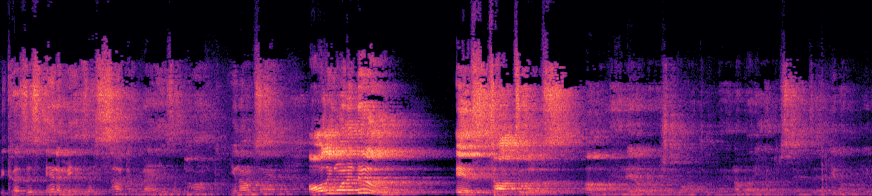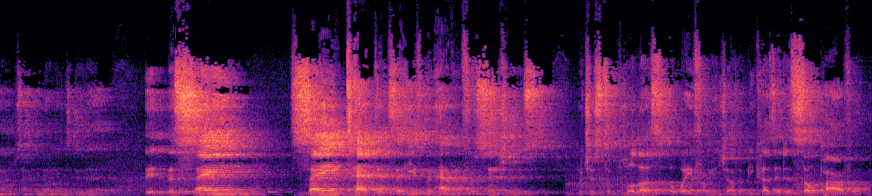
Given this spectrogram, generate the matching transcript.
Because this enemy is a sucker, man. He's a punk. You know what I'm saying? All he want to do is talk to us. Oh man, they don't know what you're going through, man. Nobody understands that. You know, you know what I'm saying? We don't need to do that. The same, same tactics that he's been having for centuries, which is to pull us away from each other because it is so powerful.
